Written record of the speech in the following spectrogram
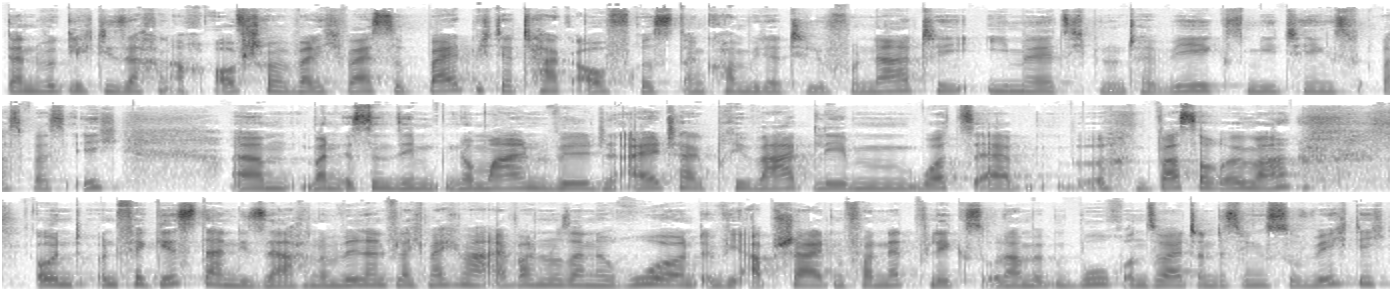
dann wirklich die Sachen auch aufschreibe, weil ich weiß, sobald mich der Tag auffrisst, dann kommen wieder Telefonate, E-Mails, ich bin unterwegs, Meetings, was weiß ich. Ähm, man ist in dem normalen wilden Alltag, Privatleben, WhatsApp, was auch immer und, und vergisst dann die Sachen und will dann vielleicht manchmal einfach nur seine Ruhe und irgendwie abschalten von Netflix oder mit dem Buch und so weiter. Und deswegen ist es so wichtig,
